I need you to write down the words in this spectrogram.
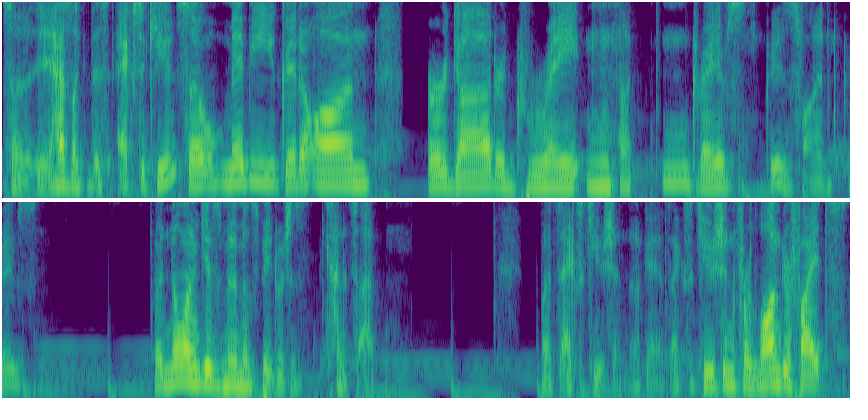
So it has like this execute. So maybe you get on Urgot or Great. Mm, not mm, Graves. Graves is fine. Graves. But no one gives movement speed, which is kind of sad. But it's execution. Okay, it's execution for longer fights,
